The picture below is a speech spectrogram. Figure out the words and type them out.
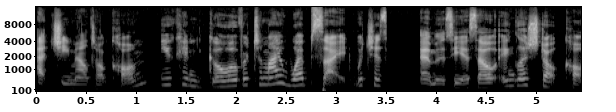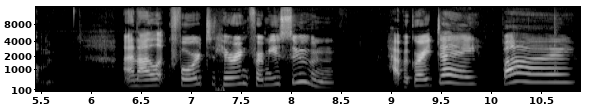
at gmail.com. You can go over to my website, which is emmaseslenglish.com. And I look forward to hearing from you soon. Have a great day. Bye.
